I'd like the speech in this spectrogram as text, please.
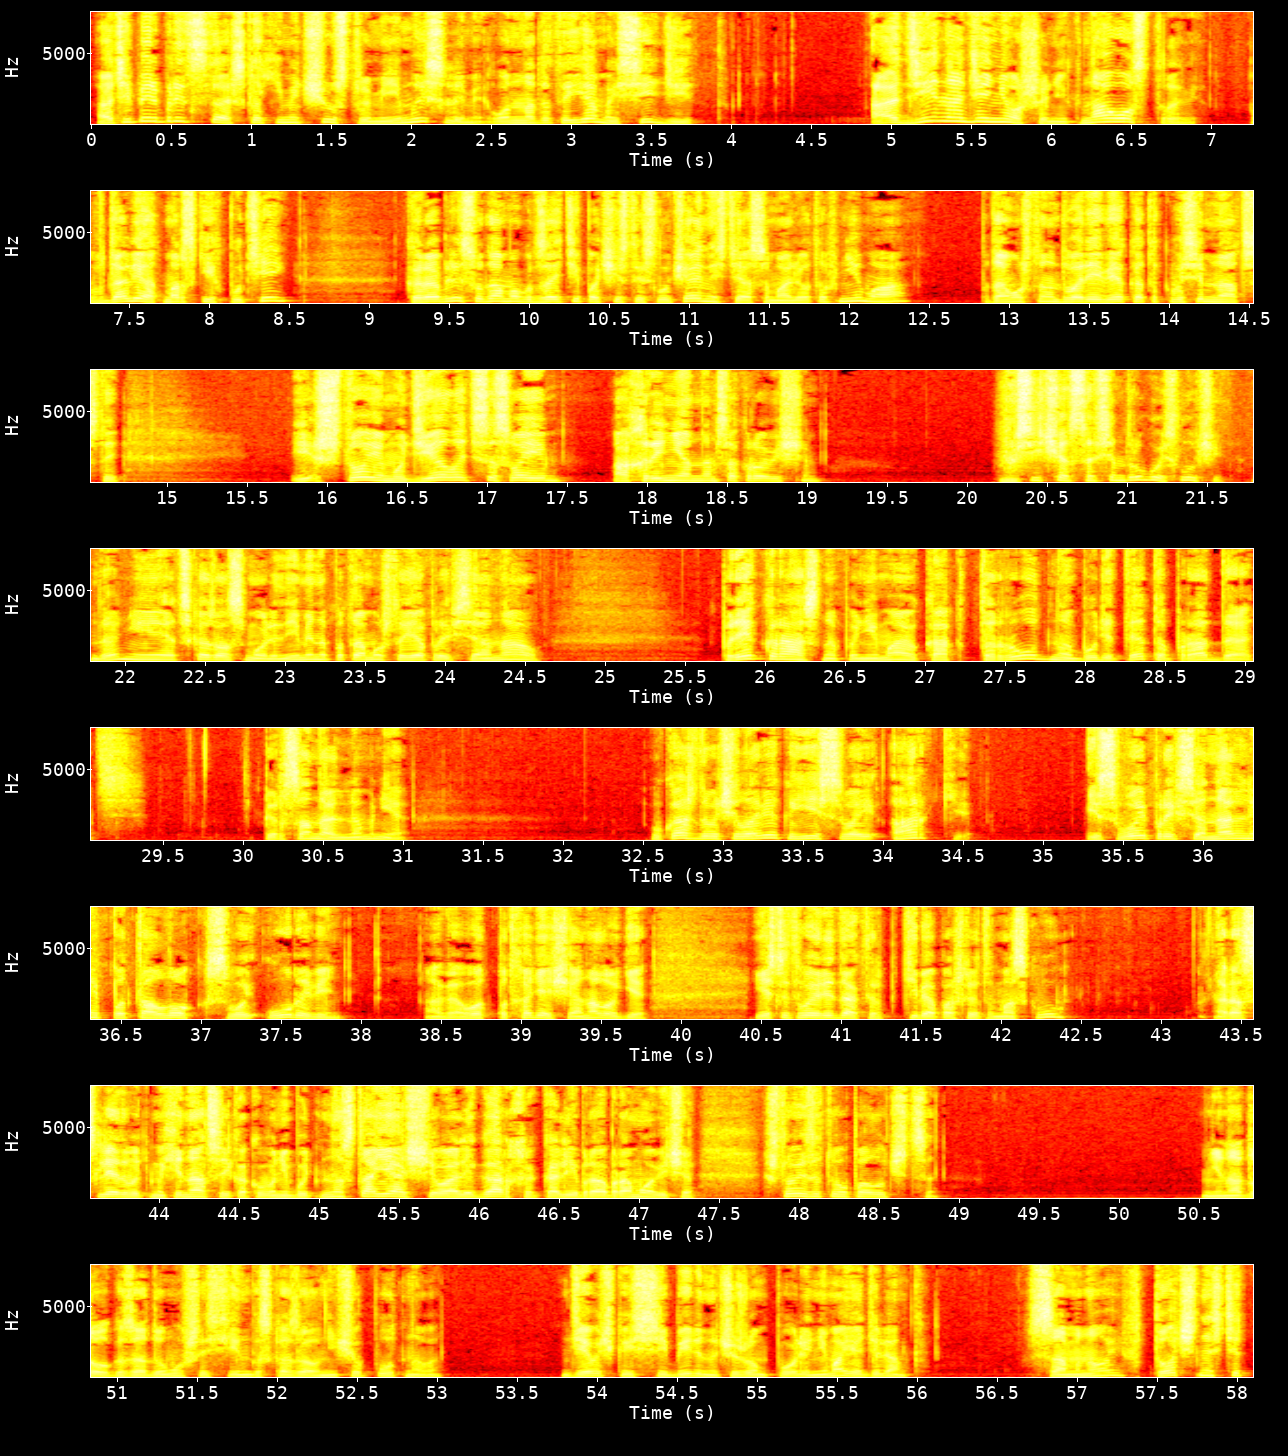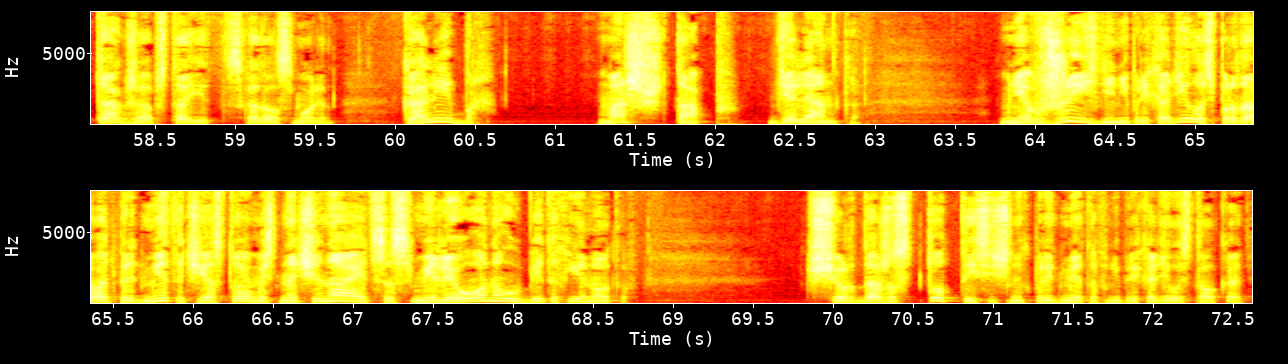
А теперь представь, с какими чувствами и мыслями он над этой ямой сидит. Один-одинешенек на острове, Вдали от морских путей корабли сюда могут зайти по чистой случайности, а самолетов нема, потому что на дворе века так восемнадцатый. И что ему делать со своим охрененным сокровищем? Но сейчас совсем другой случай. Да нет, сказал Смолин, именно потому, что я профессионал. Прекрасно понимаю, как трудно будет это продать. Персонально мне. У каждого человека есть свои арки — и свой профессиональный потолок, свой уровень. Ага, вот подходящая аналогия. Если твой редактор тебя пошлет в Москву, расследовать махинации какого-нибудь настоящего олигарха калибра Абрамовича, что из этого получится? Ненадолго задумавшись, Инга сказал, ничего путного. Девочка из Сибири на чужом поле, не моя делянка. Со мной в точности так же обстоит, сказал Смолин. Калибр, масштаб, делянка — мне в жизни не приходилось продавать предметы, чья стоимость начинается с миллиона убитых енотов. Черт, даже сто тысячных предметов не приходилось толкать.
